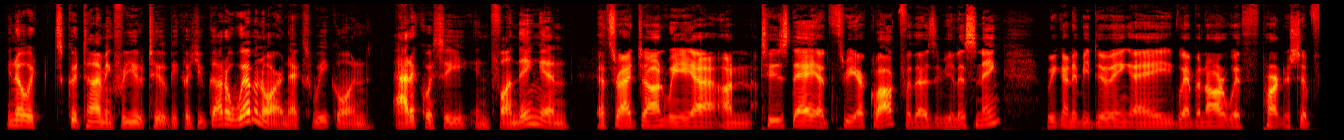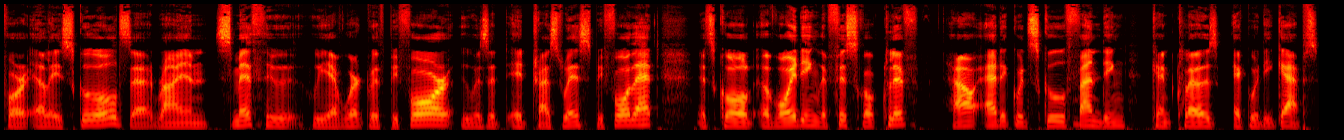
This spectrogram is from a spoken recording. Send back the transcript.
you know, it's good timing for you, too, because you've got a webinar next week on adequacy in funding and that's right, John. We uh, on Tuesday at three o'clock. For those of you listening, we're going to be doing a webinar with Partnership for LA Schools. Uh, Ryan Smith, who we have worked with before, who was at Ed Trust West before that. It's called Avoiding the Fiscal Cliff How Adequate School Funding Can Close Equity Gaps.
